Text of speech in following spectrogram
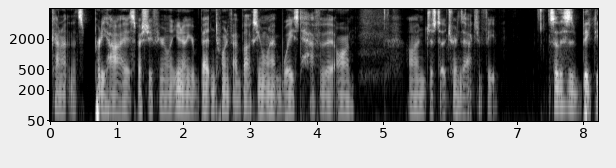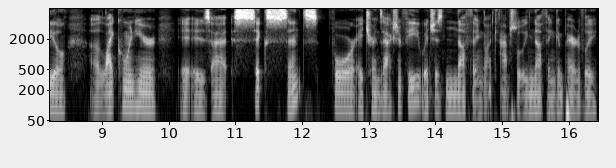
kind of that's pretty high, especially if you're only you know you're betting twenty five bucks. You don't want to waste half of it on on just a transaction fee. So this is a big deal. Uh, Litecoin here is at six cents for a transaction fee, which is nothing, like absolutely nothing comparatively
